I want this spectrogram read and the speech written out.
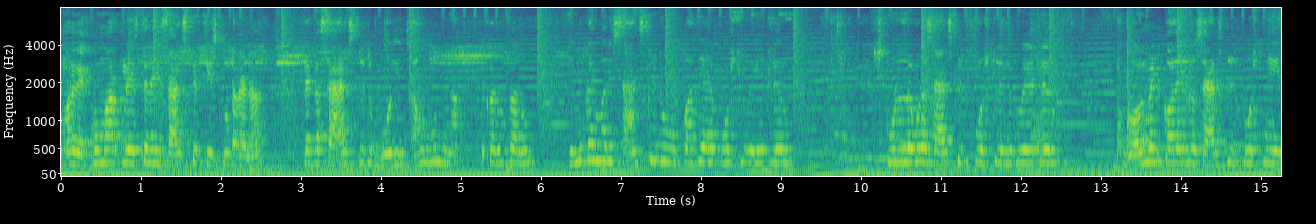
మనం ఎక్కువ మార్కులు వేస్తేనే ఈ సాంస్క్రిట్ తీసుకుంటారైనా? లేక సాంస్క్రిట్ బోధించి అవును ముందు నాకు ఇక్కడ అడుగుతాను. ఎందుకని మరి సాంస్క్రిట్ ఉపాధ్యాయ పోస్టులు వేయట్లేరు? స్కూల్లో కూడా సాంస్క్రిట్ పోస్టులు ఎందుకు వేయట్లేరు? గవర్నమెంట్ కాలేజీలో సాంస్క్రిట్ పోస్ట్ని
